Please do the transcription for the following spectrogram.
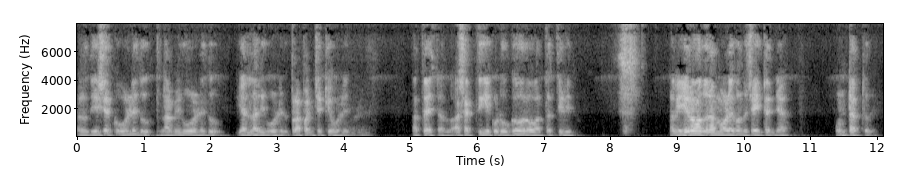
ಅದು ದೇಶಕ್ಕೂ ಒಳ್ಳೇದು, ನಮಿಗೂ ಒಳ್ಳೇದು, ಎಲ್ಲರಿಗೂ ಒಳ್ಳೇದು, ಪ್ರಪಂಚಕ್ಕೆ ಒಳ್ಳೇದು. ಅರ್ಥ ಆಯ್ತಲ್ವ ಆ ಶಕ್ತಿಗೆ ಕೊಡುವ ಗೌರವ ಅಂತ ತಿಳಿದು. ಅದು ಏನೋ ಒಂದು ನಮ್ಮ ಒಂದು ಚೈತನ್ಯ ಉಂಟಾಗ್ತದೆ.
